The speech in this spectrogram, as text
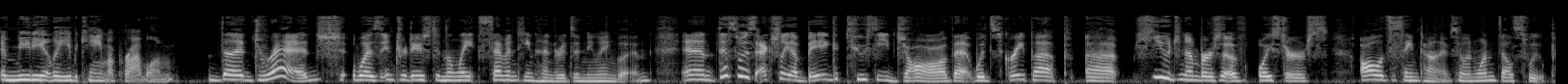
immediately became a problem. The dredge was introduced in the late 1700s in New England, and this was actually a big toothy jaw that would scrape up uh, huge numbers of oysters all at the same time, so in one fell swoop.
